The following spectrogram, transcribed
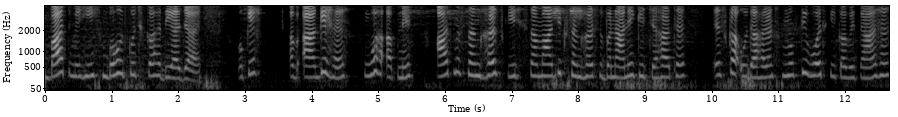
बात में ही बहुत कुछ कह दिया जाए। ओके, अब आगे है। वह अपने आत्मसंघर्ष की सामाजिक संघर्ष बनाने की चाहत है। इसका उदाहरण मुक्तिबोध की कविताएँ हैं।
